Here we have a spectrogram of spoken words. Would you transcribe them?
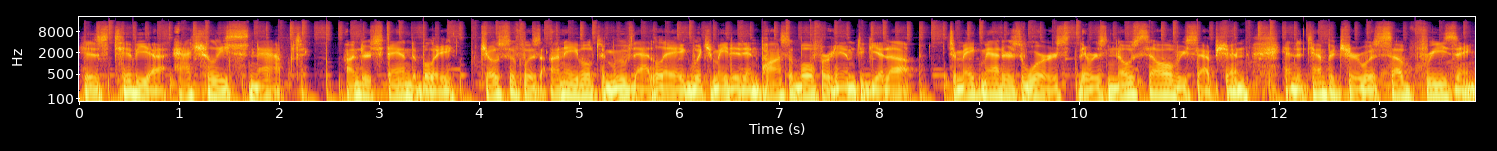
His tibia actually snapped. Understandably, Joseph was unable to move that leg, which made it impossible for him to get up. To make matters worse, there was no cell reception and the temperature was sub freezing.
